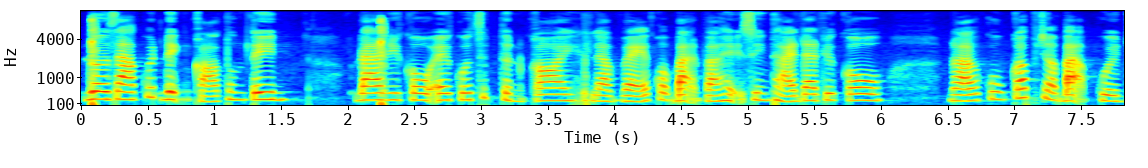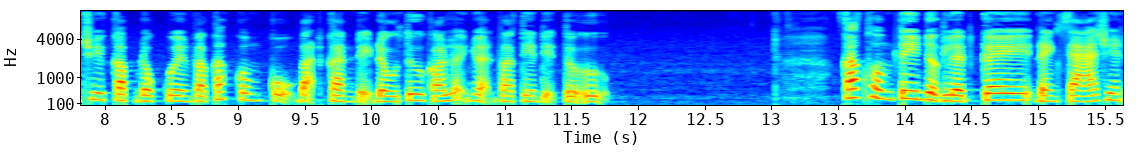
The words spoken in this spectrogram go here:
đưa ra quyết định có thông tin. Darico Ecosystem Coin là vé của bạn vào hệ sinh thái Darico. Nó cung cấp cho bạn quyền truy cập độc quyền vào các công cụ bạn cần để đầu tư có lợi nhuận vào tiền điện tử. Các thông tin được liệt kê đánh giá trên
